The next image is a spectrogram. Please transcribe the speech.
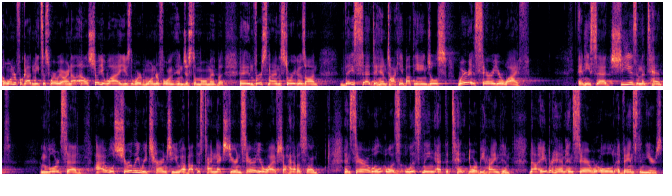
A wonderful God meets us where we are. And I'll, I'll show you why I use the word wonderful in, in just a moment. But in verse 9, the story goes on. They said to him, talking about the angels, Where is Sarah, your wife? And he said, She is in the tent. And the Lord said, I will surely return to you about this time next year, and Sarah, your wife, shall have a son. And Sarah will, was listening at the tent door behind him. Now, Abraham and Sarah were old, advanced in years.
